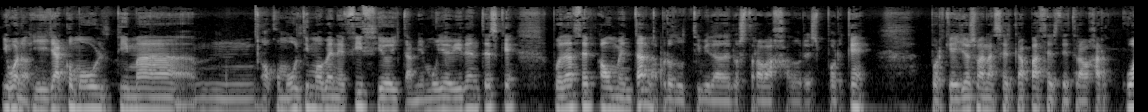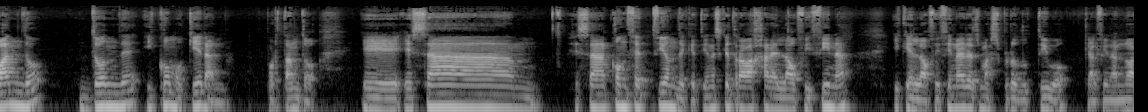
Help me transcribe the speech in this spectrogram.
Y bueno, y ya como última mm, o como último beneficio y también muy evidente es que puede hacer aumentar la productividad de los trabajadores. ¿Por qué? Porque ellos van a ser capaces de trabajar cuando, dónde y cómo quieran. Por tanto, eh, esa, esa concepción de que tienes que trabajar en la oficina y que en la oficina eres más productivo, que al final no,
